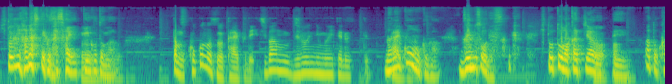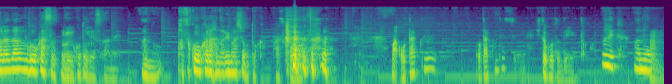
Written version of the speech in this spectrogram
人に話してくださいっていうことがん、多分9つのタイプで一番自分に向いてるって。7項目が全部そうです。人と分かち合うっていう。あと体を動かすっていうことですかね。あの、パソコンから離れましょうとか。パソコン。まあ、オタク、オタクですよね。一言で言うと。なので、あの、うん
